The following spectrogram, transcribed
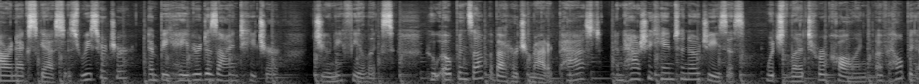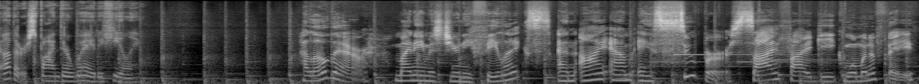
Our next guest is researcher and behavior design teacher Juni Felix, who opens up about her traumatic past and how she came to know Jesus, which led to her calling of helping others find their way to healing. Hello there. My name is Juni Felix, and I am a super sci fi geek woman of faith,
